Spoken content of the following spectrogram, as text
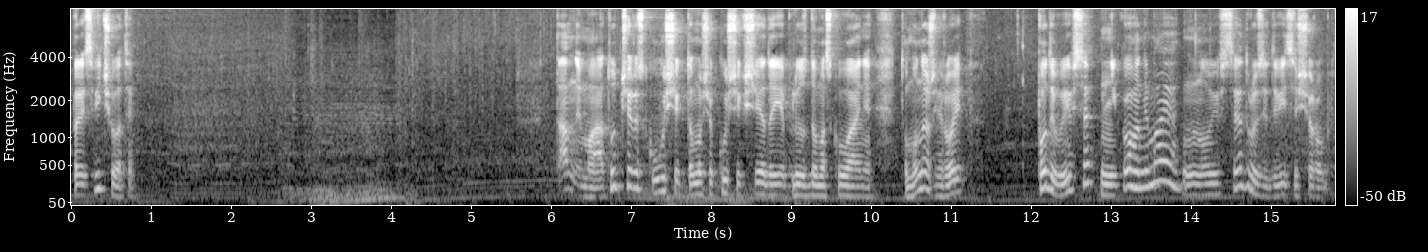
пересвічувати. Там нема. А тут через кущик, тому що кущик ще дає плюс до маскування. Тому наш герой подивився, нікого немає. Ну і все, друзі, дивіться, що робить.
